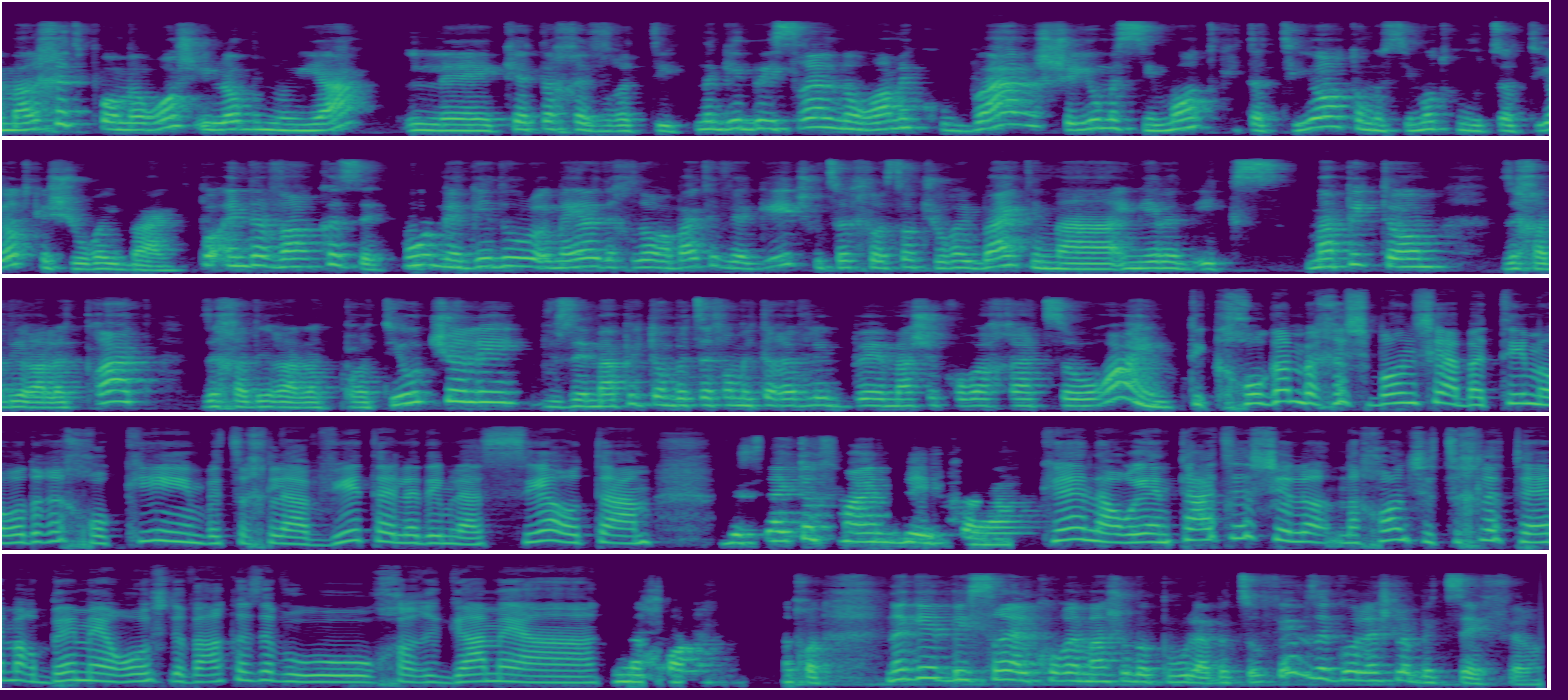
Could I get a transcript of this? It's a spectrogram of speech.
המערכת פה מראש היא לא בנויה לקטע חברתי. נגיד בישראל נורא מקובל שיהיו משימות כיתתיות או משימות קבוצתיות כשיעורי בית. פה אין דבר כזה. כמו אם יגידו, אם הילד יחזור הביתה ויגיד שהוא צריך לעשות שיעורי בית עם, ה, עם ילד X. מה פתאום? זה חדירה לפרט, זה חדירה לפרטיות שלי, וזה מה פתאום בית ספר מתערב לי במה שקורה אחרי הצהריים. תיקחו גם בחשבון שהבתים מאוד רחוקים וצריך להביא את הילדים, להסיע אותם. זה state of mind בעיקר. כן, האוריינטציה שלו, נכון שצריך לתאם הרבה מראש דבר כזה והוא חריגה מה... נכון. נכון. נגיד בישראל קורה משהו בפעולה בצופים, זה גולש לבית ספר.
